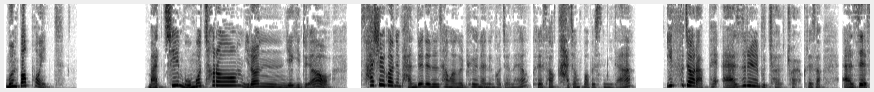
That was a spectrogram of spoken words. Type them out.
문법 포인트. 마치 모모처럼 이런 얘기도요. 사실과는 반대되는 상황을 표현하는 거잖아요. 그래서 가정법을 씁니다. If절 앞에 as를 붙여줘요. 그래서 as if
